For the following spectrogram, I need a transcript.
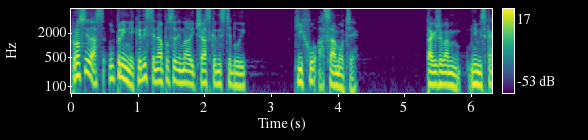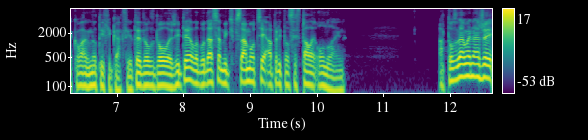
Prosím vás, úprimne, kedy ste naposledy mali čas, kedy ste boli v tichu a samote? Takže vám nevyskakovali notifikácie. To je dosť dôležité, lebo dá sa byť v samote a pritom si stále online. A to znamená, že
